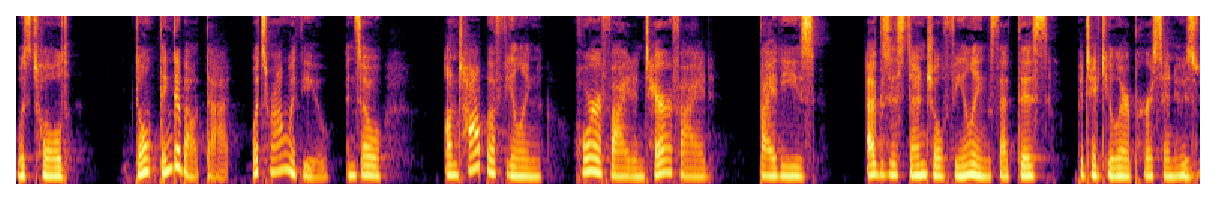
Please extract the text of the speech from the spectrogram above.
was told, Don't think about that. What's wrong with you? And so, on top of feeling horrified and terrified by these existential feelings that this particular person who's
